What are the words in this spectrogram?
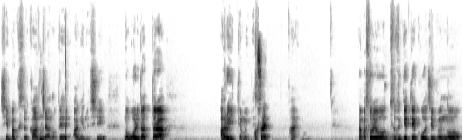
心拍数変わっちゃうので上げるし上りだったら歩いてもいいんです。はい、なんかそれを続けてこう自分の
